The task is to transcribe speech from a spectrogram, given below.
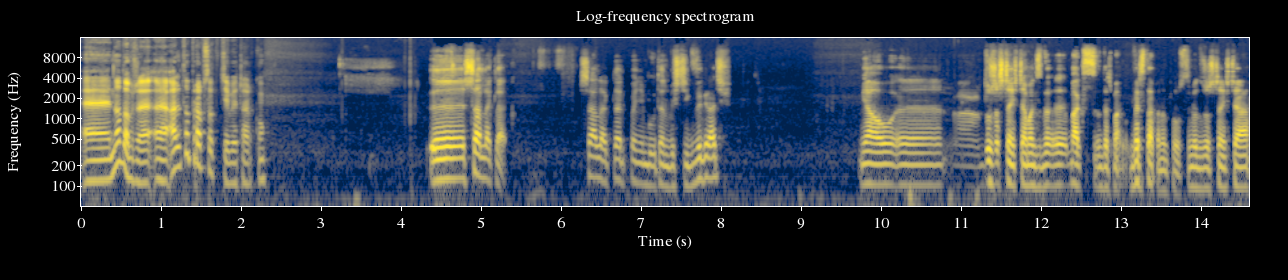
E, no dobrze, e, ale to props od ciebie, Czarku. E, Charles Leclerc. Charles Leclerc powinien był ten wyścig wygrać. Miał e, dużo szczęścia Max, Max znaczy Verstappen po prostu miał dużo szczęścia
